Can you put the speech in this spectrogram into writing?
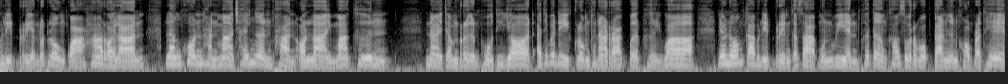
ผลิตเหรียญลดลงกว่า 500 ล้าน หลังคนหันมาใช้เงินผ่านออนไลน์มากขึ้น นายจำเริญโพธิยอด อธิบดีกรมธนารักษ์เปิดเผยว่า แนวโน้มการผลิตเหรียญกระสาบหมุนเวียน เพื่อเติมเข้าสู่ระบบการเงินของประเทศ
